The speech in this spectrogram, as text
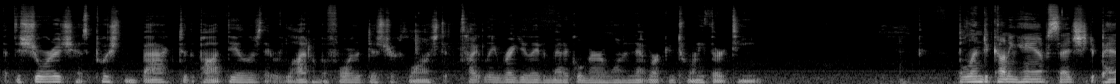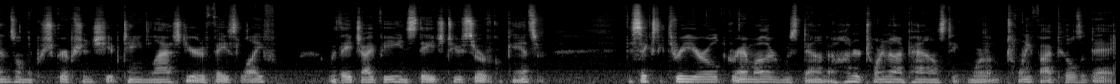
that the shortage has pushed them back to the pot dealers they relied on before the district launched a tightly regulated medical marijuana network in 2013. Belinda Cunningham said she depends on the prescription she obtained last year to face life with HIV and stage 2 cervical cancer. The 63 year old grandmother was down to 129 pounds, taking more than 25 pills a day,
